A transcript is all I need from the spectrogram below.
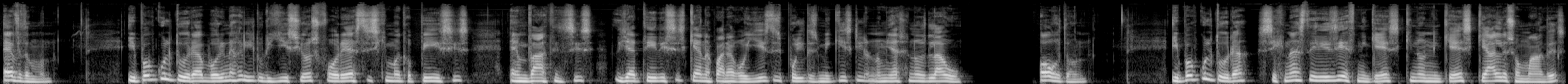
Έβδομον, η pop κουλτούρα μπορεί να λειτουργήσει ως φορέα της σχηματοποίησης, εμβάθυνσης, διατήρησης και αναπαραγωγής της πολιτισμικής κληρονομιάς ενός λαού. Όγδον, η pop κουλτούρα συχνά στηρίζει εθνικές, κοινωνικές και άλλες ομάδες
